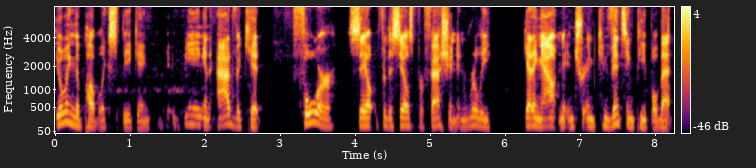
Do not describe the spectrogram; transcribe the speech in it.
doing the public speaking, being an advocate for sale for the sales profession and really getting out and, and convincing people that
